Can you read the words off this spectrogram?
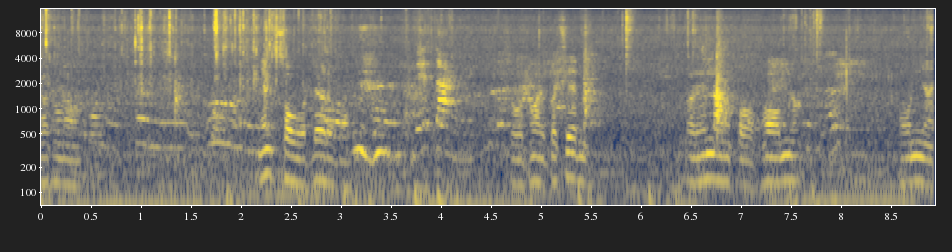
ครับพี่น้อง ยังโสดเด้อหรอครับได้ตังค์โสดหน่อยเปอร์เซ็นต์ตอนนี้นางปอกหอมเนาะหอมใหญ่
